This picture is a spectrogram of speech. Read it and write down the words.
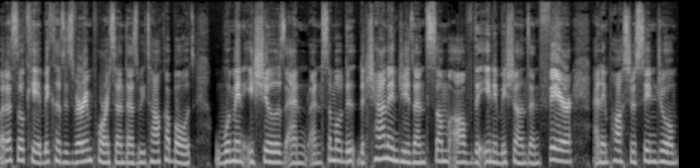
but that's okay because it's very important as we talk about women issues and and some of the, the challenges and some of the inhibitions and fear and imposter syndrome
